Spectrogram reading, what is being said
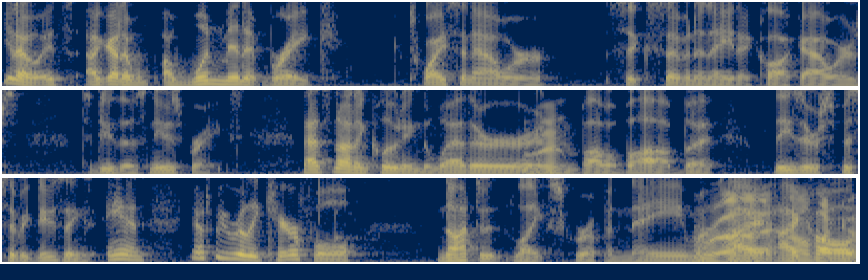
you know, it's I got a, a one minute break twice an hour, six, seven, and eight o'clock hours to do those news breaks. That's not including the weather and blah blah blah. But these are specific news things, and you have to be really careful not to like screw up a name. Right. I, I Oh called.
